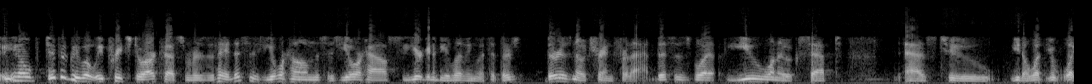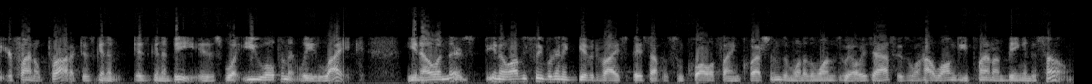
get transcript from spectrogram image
you know, typically what we preach to our customers is, hey, this is your home, this is your house, you're going to be living with it. There's there is no trend for that. This is what you want to accept as to you know what your what your final product is going to is going to be is what you ultimately like you know and there's you know obviously we're going to give advice based off of some qualifying questions and one of the ones we always ask is well how long do you plan on being in this home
